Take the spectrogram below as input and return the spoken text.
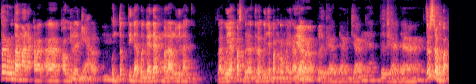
terutama anak eh, kaum milenial, Hmm. untuk tidak begadang melalui lagu. Lagu yang pas berarti lagunya Bang Roma Irama. Ya, begadang jangan begadang Terus dong, Pak.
